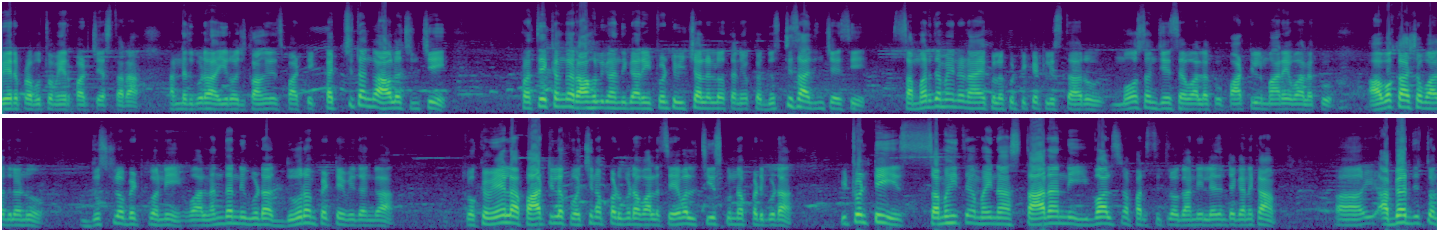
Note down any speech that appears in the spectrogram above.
వేరే ప్రభుత్వం ఏర్పాటు చేస్తారా? అన్నది కూడా ఈరోజు కాంగ్రెస్ పార్టీ ఖచ్చితంగా ఆలోచించి ప్రత్యేకంగా రాహుల్ గాంధీ గారు ఇటువంటి విషయాలలో తన యొక్క దృష్టి సాధించేసి సమర్థమైన నాయకులకు టికెట్లు ఇస్తారు. మోసం చేసే వాళ్ళకు పార్టీలు మారే వాళ్ళకు అవకాశవాదులను దృష్టిలో పెట్టుకొని వాళ్ళందరినీ కూడా దూరం పెట్టే విధంగా ఒకవేళ పార్టీలకు వచ్చినప్పుడు కూడా వాళ్ళ సేవలు తీసుకున్నప్పటికీ కూడా ఇటువంటి సముహితమైన స్థానాన్ని ఇవ్వాల్సిన పరిస్థితిలో కానీ లేదంటే కనుక అభ్యర్థిత్వం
